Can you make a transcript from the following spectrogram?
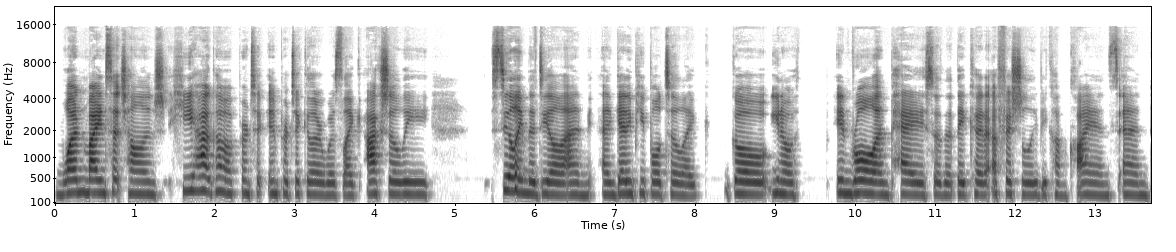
one mindset challenge he had come up in particular was like actually sealing the deal and and getting people to like go you know enroll and pay so that they could officially become clients and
